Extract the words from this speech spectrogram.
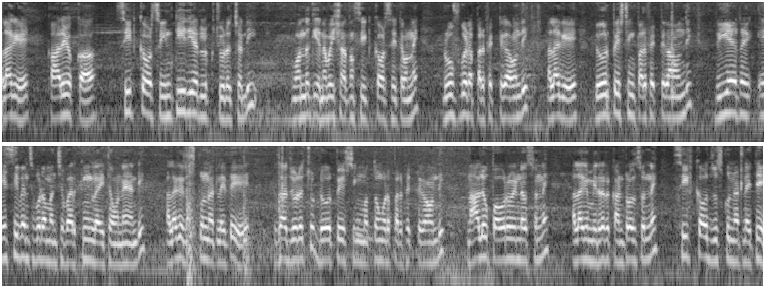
అలాగే కారు యొక్క సీట్ కవర్స్ ఇంటీరియర్ లుక్ చూడొచ్చండి. వందకి ఎనభై శాతం సీట్ కవర్స్ అయితే ఉన్నాయి. రూఫ్ కూడా పర్ఫెక్ట్గా ఉంది. అలాగే డోర్ పేస్టింగ్ పర్ఫెక్ట్గా ఉంది. రియర్ ఏసీ వెన్స్ కూడా మంచి వర్కింగ్లో అయితే ఉన్నాయండి. అలాగే చూసుకున్నట్లయితే ఒకసారి చూడొచ్చు. డోర్ పేస్టింగ్ మొత్తం కూడా పర్ఫెక్ట్గా ఉంది. నాలుగు పవర్ విండోస్ ఉన్నాయి. అలాగే మిర్రర్ కంట్రోల్స్ ఉన్నాయి. సీట్ కవర్ చూసుకున్నట్లయితే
